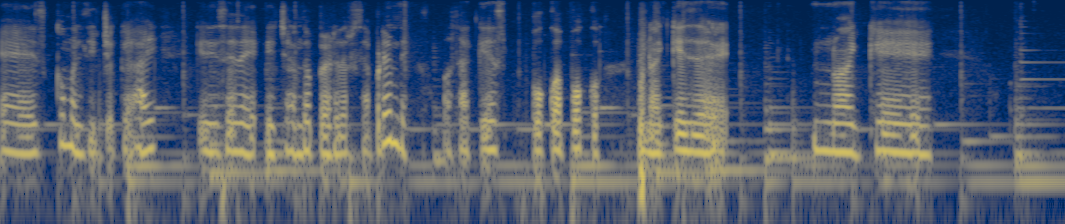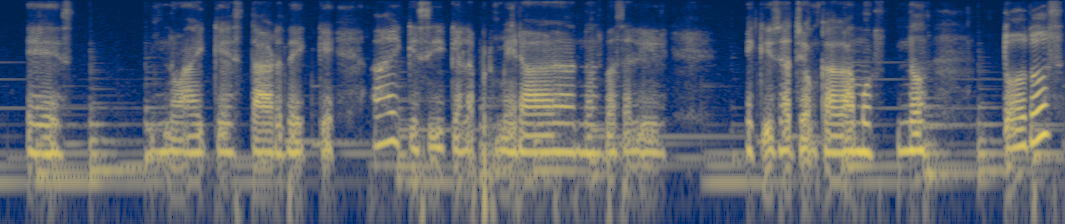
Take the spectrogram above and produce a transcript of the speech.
es como el dicho que hay que dice de echando a perder se aprende. O sea que es poco a poco. No hay que no hay que es, no hay que estar de que ay que sí que a la primera nos va a salir X acción que hagamos. No, todos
